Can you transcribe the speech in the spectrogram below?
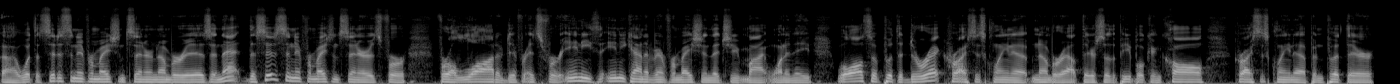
uh, what the Citizen Information Center number is, and that the Citizen Information Center is for for a lot of different. It's for any any kind of information that you might want to need. We'll also put the direct crisis cleanup number out there so that people can call crisis cleanup and put their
